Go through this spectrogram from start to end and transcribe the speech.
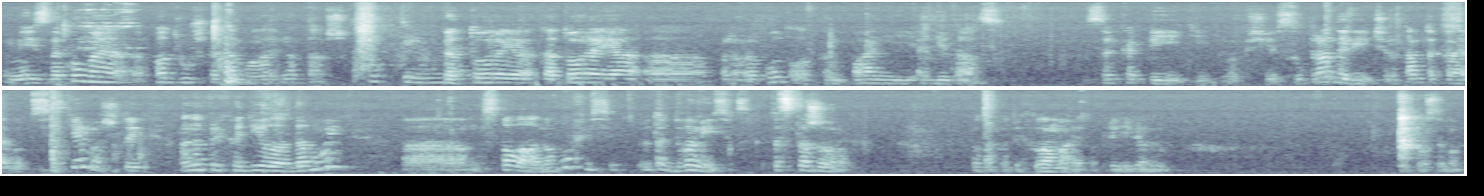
У меня есть знакомая подружка Тамара, Наташа Ух ты, ну, которая, которая э, проработала в компании Adidas за копейки вообще с утра до вечера. Там такая вот система, что ты, она приходила домой, э, спала она в офисе, вот так два месяца. Это стажеров. Вот так вот их ломают определенным способом.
